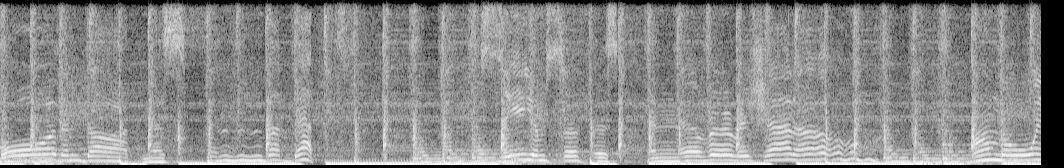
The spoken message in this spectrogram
more than darkness in the depths. See him surface in every shadow. On the wind,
